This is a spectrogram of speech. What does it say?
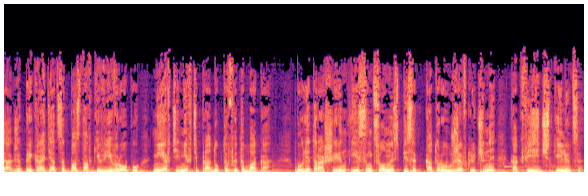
Также прекратятся поставки в Европу нефти, нефтепродуктов и табака – будет расширен и санкционный список, в который уже включены как физические лица,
